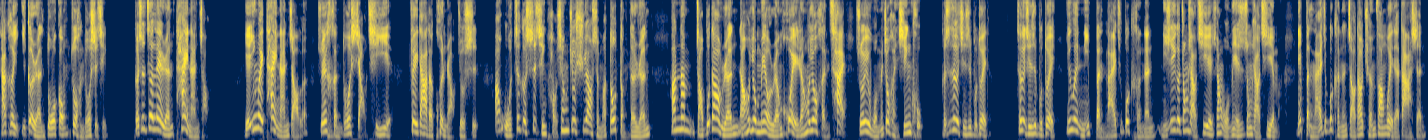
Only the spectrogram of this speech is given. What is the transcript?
他可以一个人多工做很多事情。可是这类人太难找，也因为太难找了。所以很多小企业最大的困扰就是啊，我这个事情好像就需要什么都懂的人啊，那找不到人，然后又没有人会，然后又很菜，所以我们就很辛苦。可是这个其实不对的，这个其实不对，因为你本来就不可能，你是一个中小企业，像我们也是中小企业嘛，你本来就不可能找到全方位的大神，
